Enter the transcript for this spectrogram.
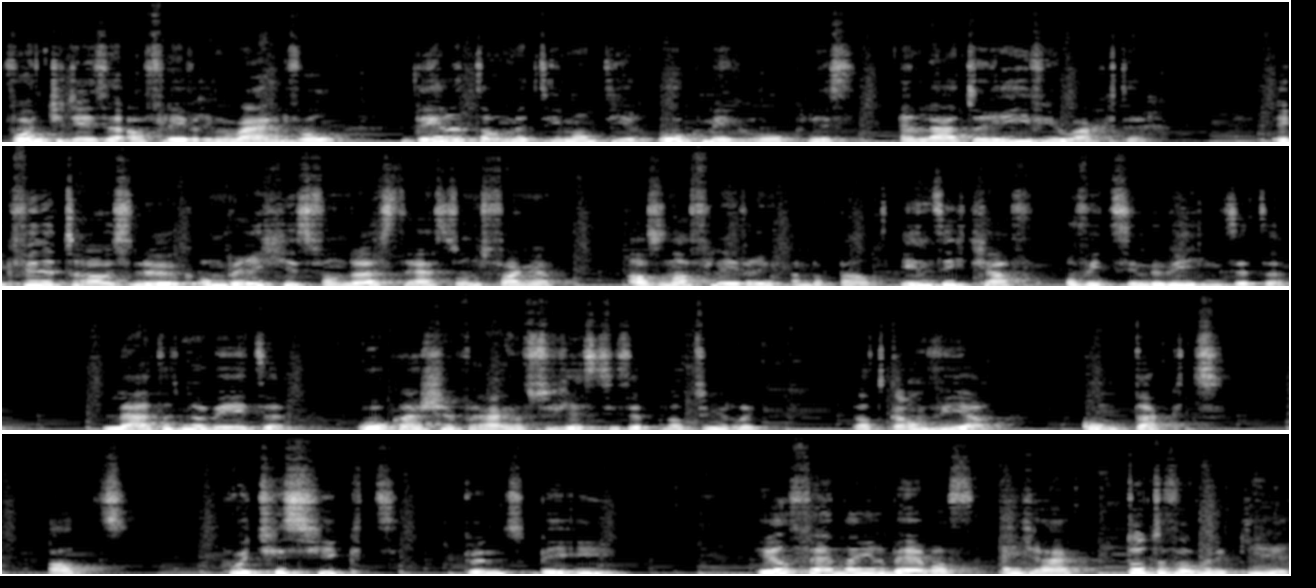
Vond je deze aflevering waardevol? Deel het dan met iemand die er ook mee geholpen is en laat een review achter. Ik vind het trouwens leuk om berichtjes van luisteraars te ontvangen als een aflevering een bepaald inzicht gaf of iets in beweging zette. Laat het me weten, ook als je vragen of suggesties hebt natuurlijk. Dat kan via contact@goedgeschikt.be. Heel fijn dat je erbij was en graag tot de volgende keer.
